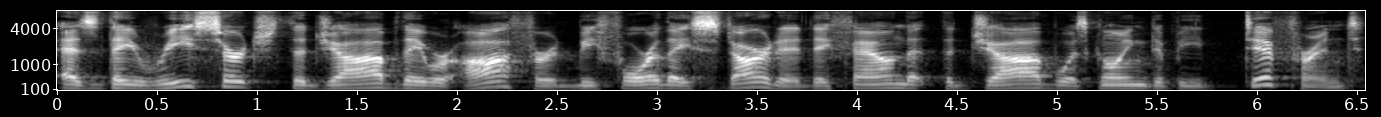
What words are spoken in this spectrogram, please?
as they researched the job they were offered before they started, they found that the job was going to be different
